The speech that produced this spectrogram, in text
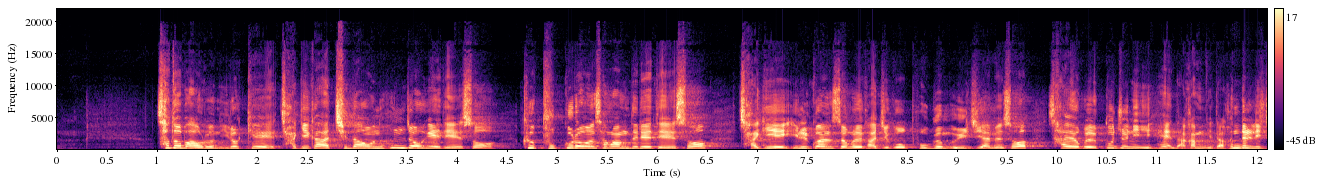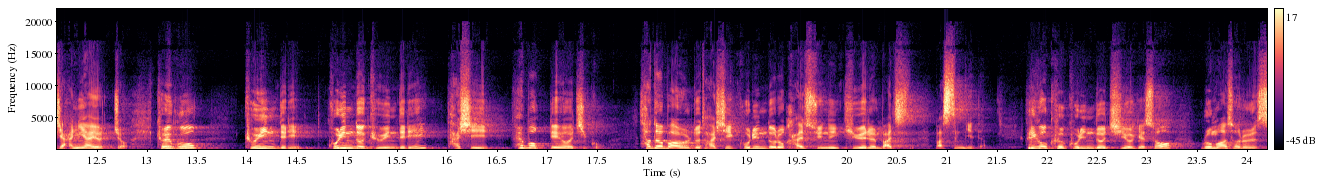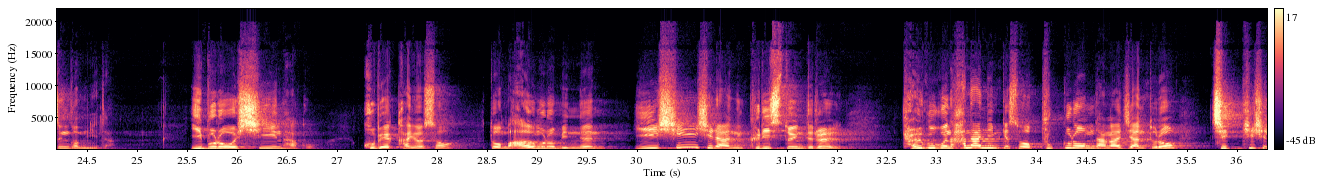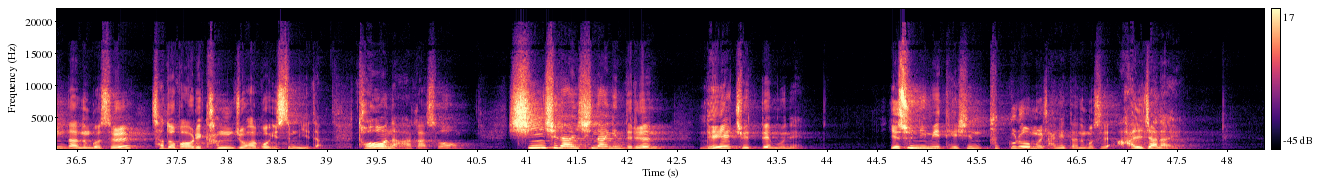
사도 바울은 이렇게 자기가 지나온 흔적에 대해서 그 부끄러운 상황들에 대해서 자기의 일관성을 가지고 복음 의지하면서 사역을 꾸준히 해 나갑니다. 흔들리지 아니하였죠. 결국 교인들이 고린도 교인들이 다시 회복되어지고 사도 바울도 다시 고린도로 갈 수 있는 기회를 맞, 맞습니다. 그리고 그 고린도 지역에서 로마서를 쓴 겁니다. 입으로 시인하고 고백하여서 또 마음으로 믿는 이 신실한 그리스도인들을 결국은 하나님께서 부끄러움 당하지 않도록 지키신다는 것을 사도 바울이 강조하고 있습니다. 더 나아가서 신실한 신앙인들은 내 죄 때문에 예수님이 대신 부끄러움을 당했다는 것을 알잖아요.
